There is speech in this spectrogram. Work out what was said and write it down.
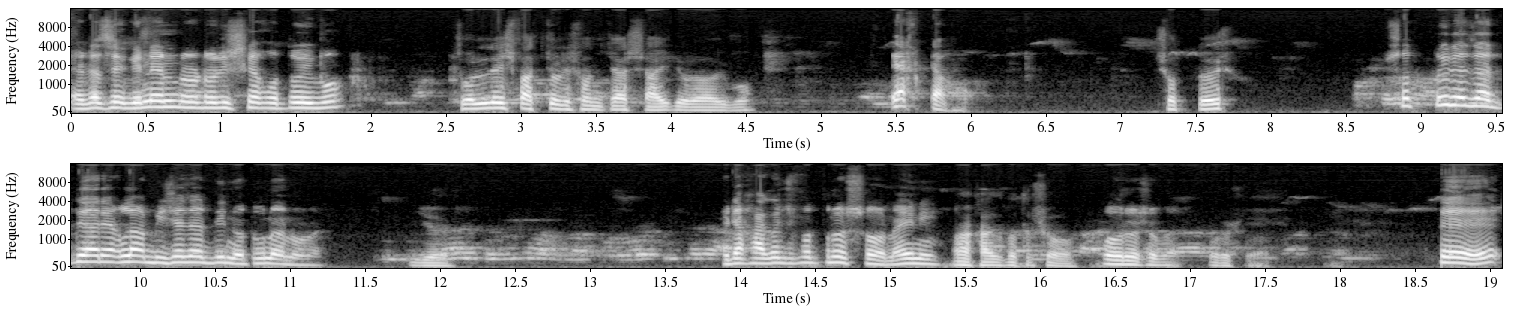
এটা সেকেন্ড হ্যান্ড অটো রিক্সা কত হইব? চল্লিশ পাঁচচল্লিশ পঞ্চাশ ষাট ওরা হইব। একটা হোক। সত্তর। সত্তর হাজার দিয়ে আর এক লাখ বিশ হাজার দিয়ে নতুন আনো না। এটা কাগজপত্র সহ নাইনি আমার কাগজপত্র সহ। পৌরসভা। পৌরসভা। তে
